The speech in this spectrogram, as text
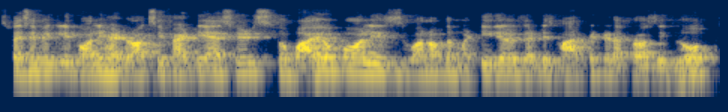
specifically polyhydroxy fatty acids. So biopol is one of the materials that is marketed across the globe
